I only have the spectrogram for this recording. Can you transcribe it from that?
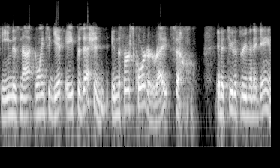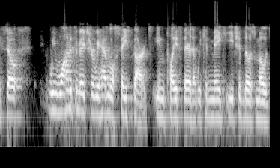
team is not going to get a possession in the first quarter, right? So in a two to three minute game. So we wanted to make sure we had little safeguards in place there that we can make each of those modes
